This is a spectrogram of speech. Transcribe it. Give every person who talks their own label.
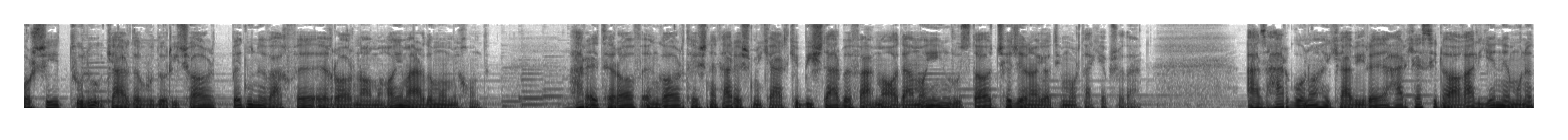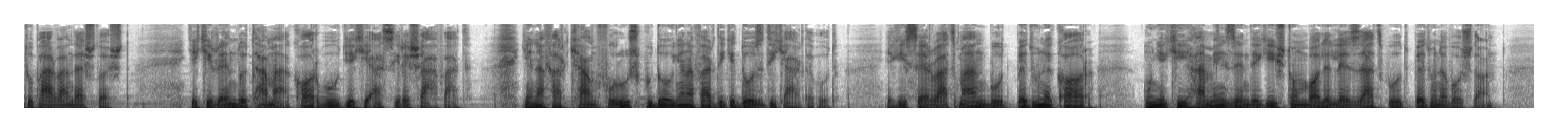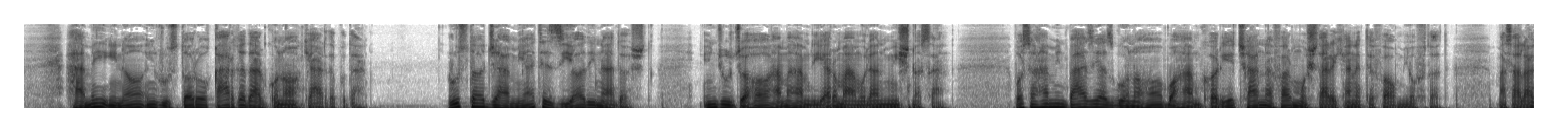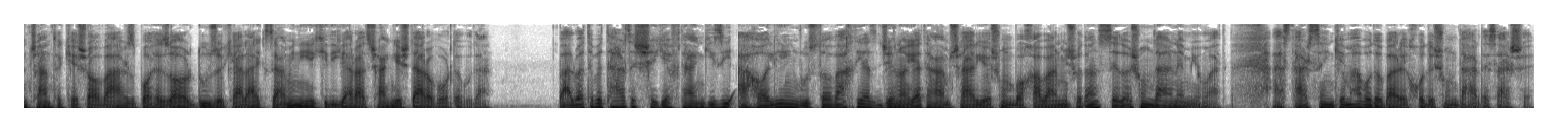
Speaker 1: خورشید طلوع کرده بود و ریچارد بدون وقفه اقرارنامه های مردم رو می‌خوند. هر اعتراف انگار تشنه ترش می‌کرد که بیشتر به فهم آدمای این روستا چه جنایاتی مرتکب شدن از هر گناه کبیره هر کسی لاقل یه نمونه تو پروندش داشت. یکی رند و طمعکار بود یکی اسیر شهوت. یه نفر کم فروش بود و یه نفر دیگه دزدی کرده بود. یکی ثروتمند بود بدون کار اون یکی همه زندگیش دنبال لذت بود بدون وجدان. همه اینا این روستا رو غرق در گناه کرده بودن. روستا جمعیت زیادی نداشت. اینجور جاها همه همدیگر رو معمولا می‌شناسن. واسه همین بعضی از گناه ها با همکاری چند نفر مشترکن اتفاق میافتاد. مثلا چند تا کشاورز با هزار دوز و کلک زمین یکی دیگر رو از چنگش در آورده بودن. و البته به طرز شگفتانگیزی اهالی این روستا وقتی از جنایت همشهریاشون با خبر می شدن صداشون در نمی اومد از ترس اینکه مبادا برای خودشون درد سرشه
